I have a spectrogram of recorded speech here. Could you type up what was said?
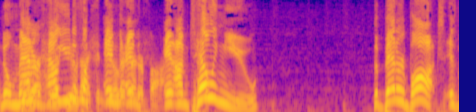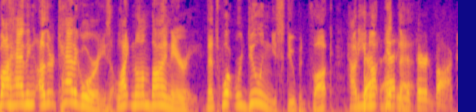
No matter how you you and define, can and and, and I'm telling you, the better box is by having other categories like non-binary. That's what we're doing, you stupid fuck. How do you That's not get adding that? the third box.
